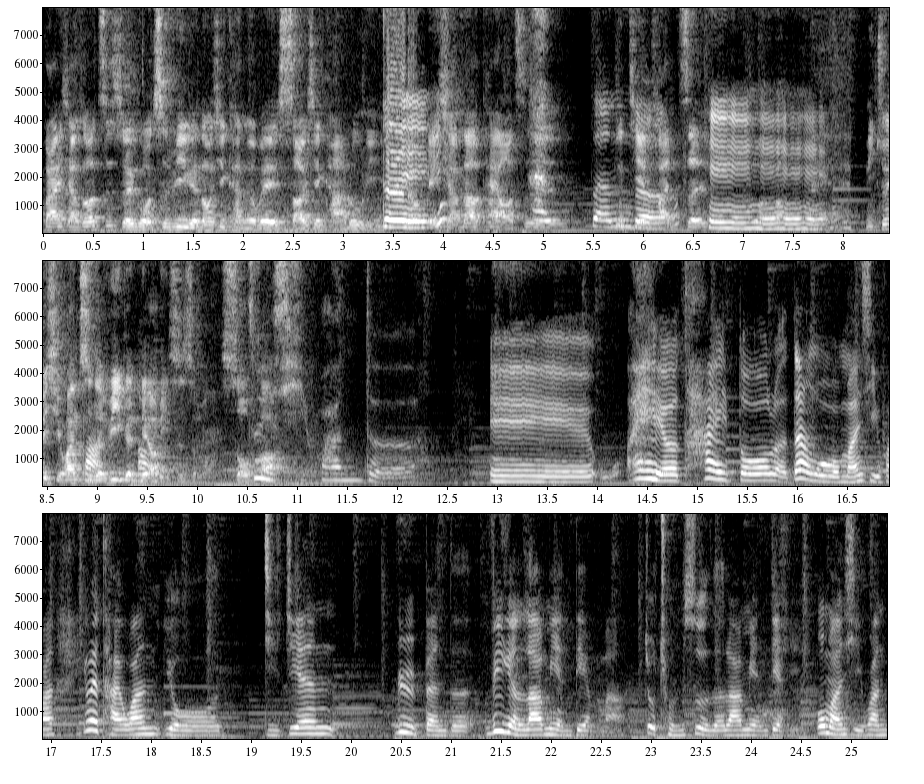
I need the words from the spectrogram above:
本来想说吃水果吃 vegan 的东西，看可不可以少一些卡路里，对没想到太好吃了，真的。不减反增。嘿嘿嘿嘿嘿。你最喜欢吃的 vegan 料理是什么？So 最喜欢的，诶、我哎有太多了，但我蛮喜欢，因为台湾有几间日本的 vegan 拉面店嘛，就纯素的拉面店，我蛮喜欢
